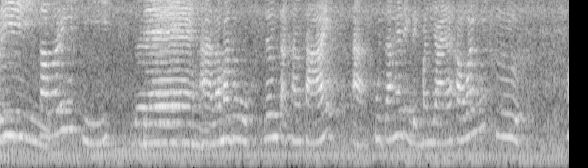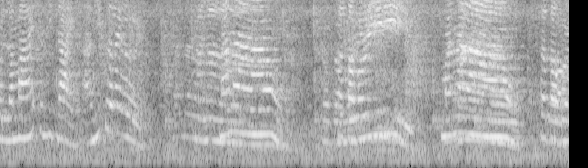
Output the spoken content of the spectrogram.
รี่ สตรอเบอรี่สีแดแดง อะเรามาดูเริ่มจากทางซ้าย อะครูจะให้เด็กๆบรรยายนะคะ ว่านี่คือผลไม้ชนิดใด อันนี้คืออะไรเอ่ย มะนาว สตรอเบอรี่มะนาว สตรอเบอ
